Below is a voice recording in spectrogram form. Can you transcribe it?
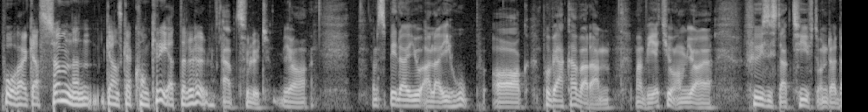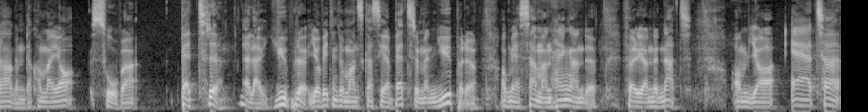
påverka sömnen ganska konkret, eller hur? Absolut. Ja. De spelar ju alla ihop och påverkar varandra. Man vet ju om jag är fysiskt aktiv under dagen, då kommer jag sova bättre eller djupare. Jag vet inte om man ska säga bättre, men djupare och mer sammanhängande följande natt om jag äter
